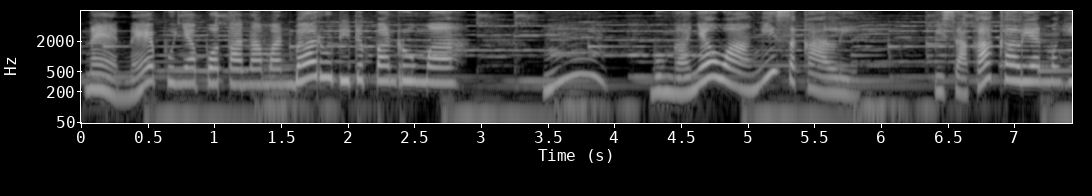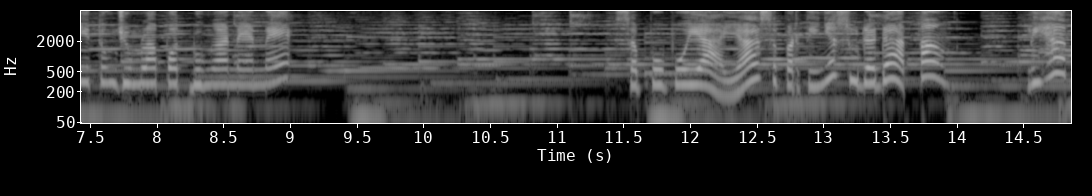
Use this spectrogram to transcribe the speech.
Nenek punya pot tanaman baru di depan rumah. Hmm, bunganya wangi sekali. Bisakah kalian menghitung jumlah pot bunga nenek? Sepupu Yaya sepertinya sudah datang. Lihat,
